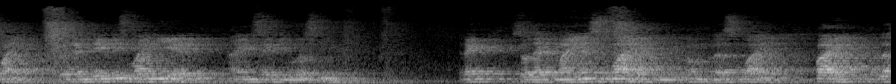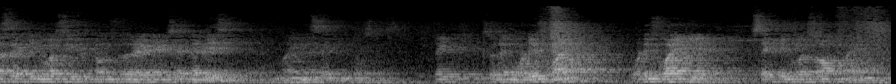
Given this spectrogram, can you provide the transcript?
y. So then take this y here and sec inverse here. Right? So that minus y will become plus y. Pi plus sec inverse if it comes to the right hand side that is minus sec inverse. Right? So then what is y? What is y here? Sec inverse of minus.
